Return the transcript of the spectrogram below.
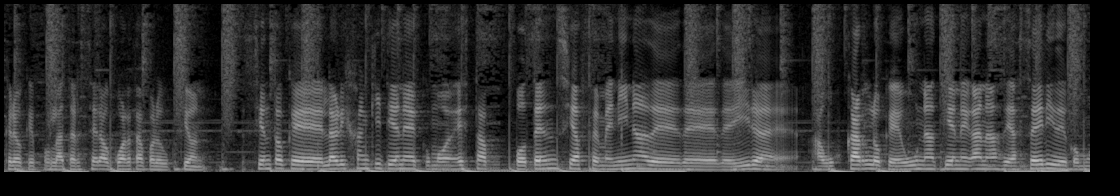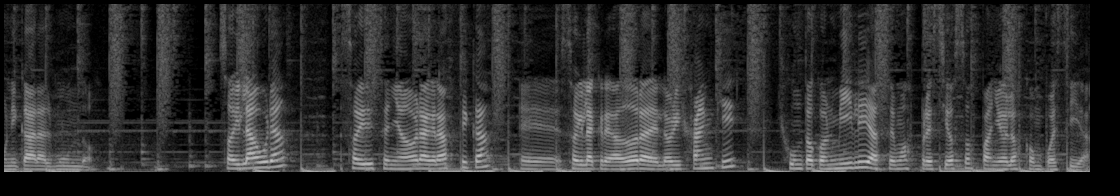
creo que por la tercera o cuarta producción. Siento que Lori Hanky tiene como esta potencia femenina de, ir eh, a buscar lo que una tiene ganas de hacer y de comunicar al mundo. Soy Laura, soy diseñadora gráfica, eh, soy la creadora de Lori Hanky Junto con Mili hacemos preciosos pañuelos con poesía.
